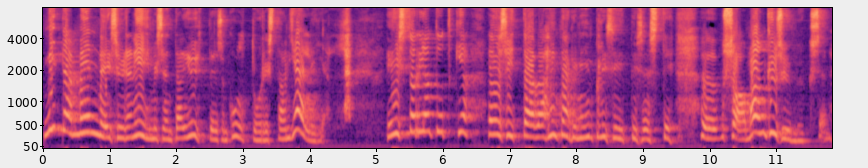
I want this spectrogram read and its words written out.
mitä menneisyyden ihmisen tai yhteisön kulttuurista on jäljellä? Historian tutkija esittää vähintäänkin implisiittisesti saman kysymyksen.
